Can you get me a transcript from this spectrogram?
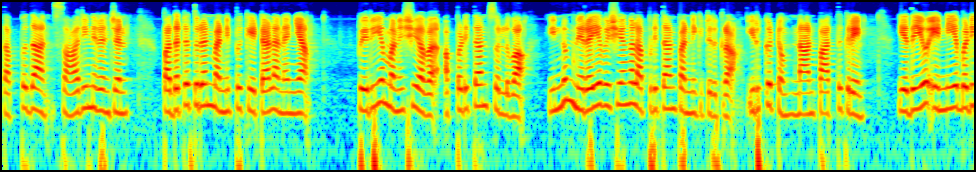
தப்புதான். சாரி நிரஞ்சன். பதட்டத்துடன் மன்னிப்பு கேட்டாள் அனன்யா. பெரிய மனுஷி அவ அப்படித்தான் சொல்லுவா. இன்னும் நிறைய விஷயங்கள் அப்படித்தான் பண்ணிக்கிட்டு இருக்கிறா இருக்கட்டும் நான் பார்த்துக்கிறேன். எதையோ எண்ணியபடி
